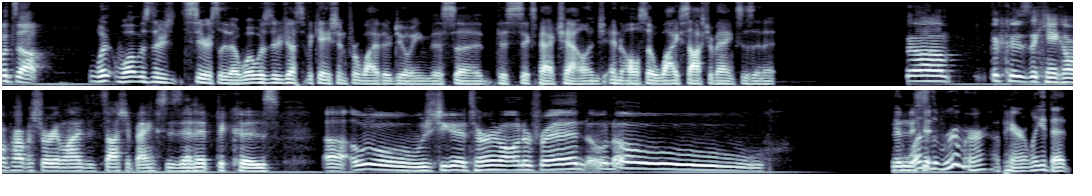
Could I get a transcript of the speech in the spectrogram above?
what's up? what what was their seriously though? What was their justification for why they're doing this uh this six pack challenge, and also why Sasha Banks is in it? Um, because they can't come up with proper storylines, and Sasha Banks is in it because, uh, oh, is she gonna turn on her friend? Oh no! Then It was said- the rumor, apparently, that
